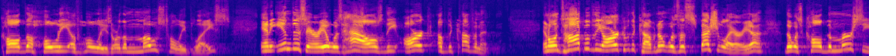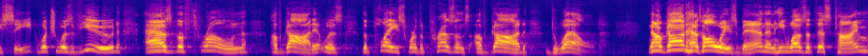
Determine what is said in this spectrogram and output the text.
called the Holy of Holies or the Most Holy Place. And in this area was housed the Ark of the Covenant. And on top of the Ark of the Covenant was a special area that was called the mercy seat, which was viewed as the throne of God. It was the place where the presence of God dwelled. Now, God has always been, and He was at this time,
